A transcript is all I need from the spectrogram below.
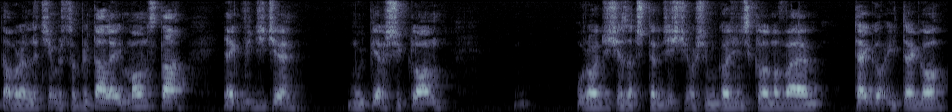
Dobra, lecimy sobie dalej. Monsta, jak widzicie, mój pierwszy klon urodzi się za 48 godzin. Sklonowałem tego i tego.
